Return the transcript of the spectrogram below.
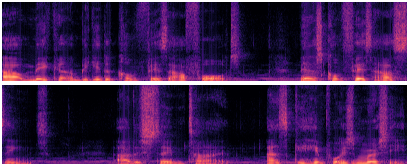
our Maker and begin to confess our faults. Let us confess our sins at the same time, asking Him for His mercy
